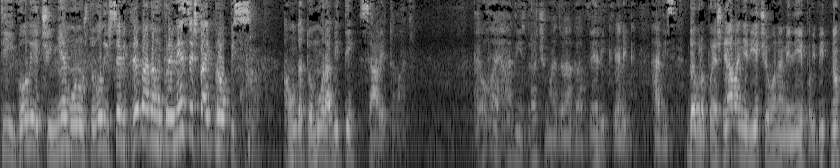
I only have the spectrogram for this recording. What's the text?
ti volijeći njemu ono što voliš sebi, treba da mu preneseš taj propis. A onda to mora biti savjetovanje. Pa je ovaj hadis, braću moja draga, velik, velik hadis. Dobro, pojašnjavanje riječi ovo nam je lijepo i bitno.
